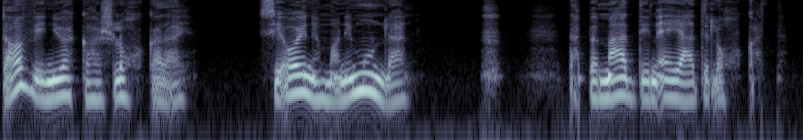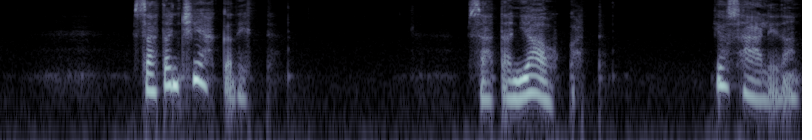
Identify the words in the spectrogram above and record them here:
Tavin juokkahas lohkadai. Si oinemani mun lään. Täppä mäddin ei jäädä lohkat. Saatan tsiekkatit. Saatan jauhkat. Jos häälidan.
